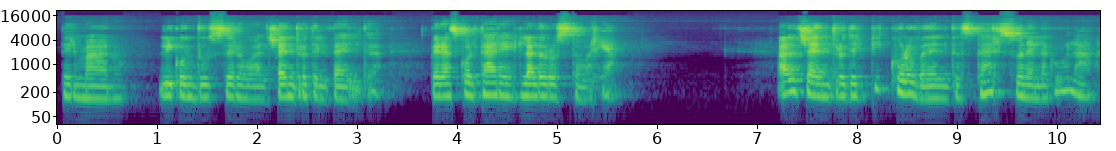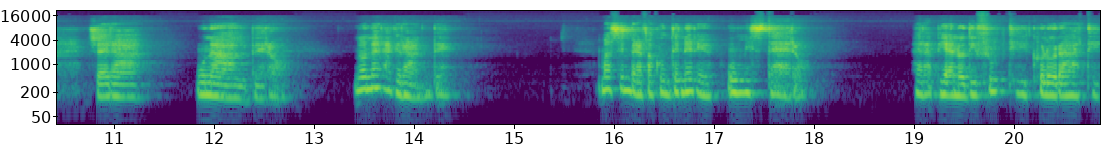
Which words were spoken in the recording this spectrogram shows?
Per mano li condussero al centro del Veld per ascoltare la loro storia. Al centro del piccolo Veld sperso nella gola c'era un albero. Non era grande, ma sembrava contenere un mistero. Era pieno di frutti colorati.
